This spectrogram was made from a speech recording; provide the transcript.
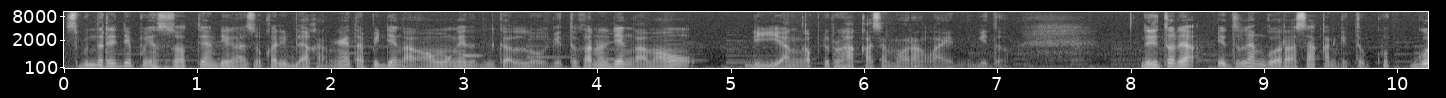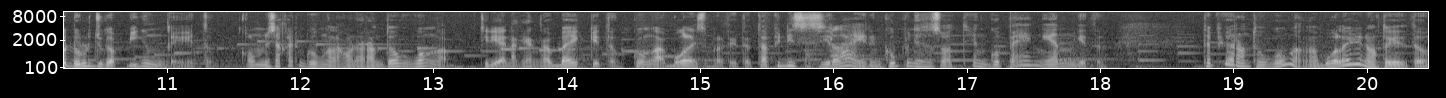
sebenarnya dia punya sesuatu yang dia nggak suka di belakangnya tapi dia nggak ngomongin ke lo gitu. Karena dia nggak mau dianggap durhaka sama orang lain gitu. Dan itu yang itu yang gue rasakan gitu. Gue dulu juga bingung kayak gitu. Kalau misalkan gue ngelakuin orang tua gue nggak jadi anak yang nggak baik gitu. Gue nggak boleh seperti itu. Tapi di sisi lain gue punya sesuatu yang gue pengen gitu. Tapi orang tua gue nggak nggak bolehin waktu itu.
